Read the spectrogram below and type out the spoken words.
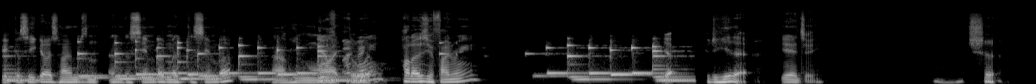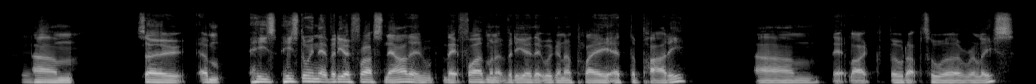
because he goes home in, in December, mid December. Um, he might do it. ringing? Hold on, is your phone ringing? Yep. Could you hear that? Yeah, G. Shit. Yeah. Um, so um, he's he's doing that video for us now. That that five minute video that we're gonna play at the party. Um, that like build up to a release.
